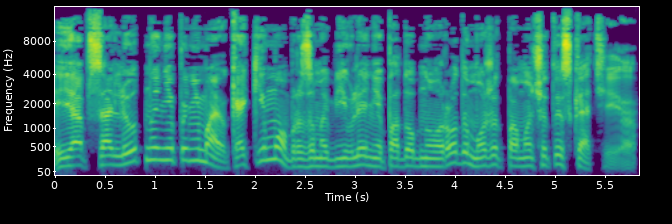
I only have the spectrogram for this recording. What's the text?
И я абсолютно не понимаю, каким образом объявление подобного рода может помочь отыскать ее.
